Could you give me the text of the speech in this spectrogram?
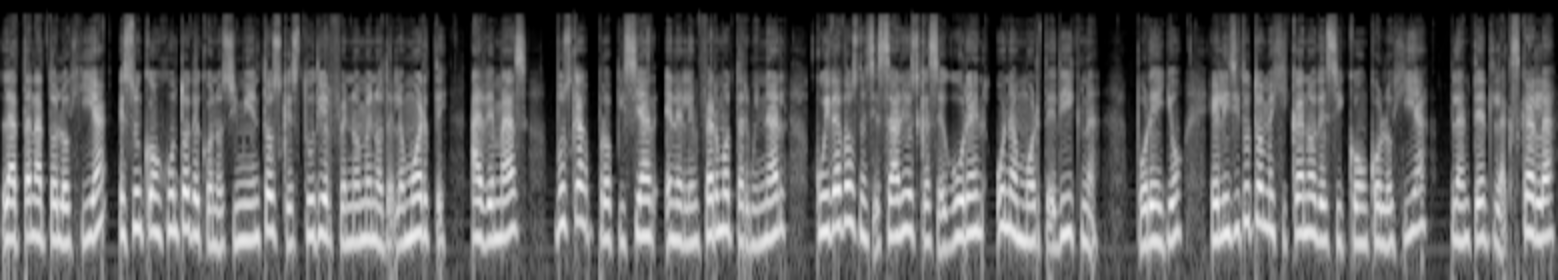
La tanatología es un conjunto de conocimientos que estudia el fenómeno de la muerte. Además, busca propiciar en el enfermo terminal cuidados necesarios que aseguren una muerte digna. Por ello, el Instituto Mexicano de Psicooncología, plantel Tlaxcala,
